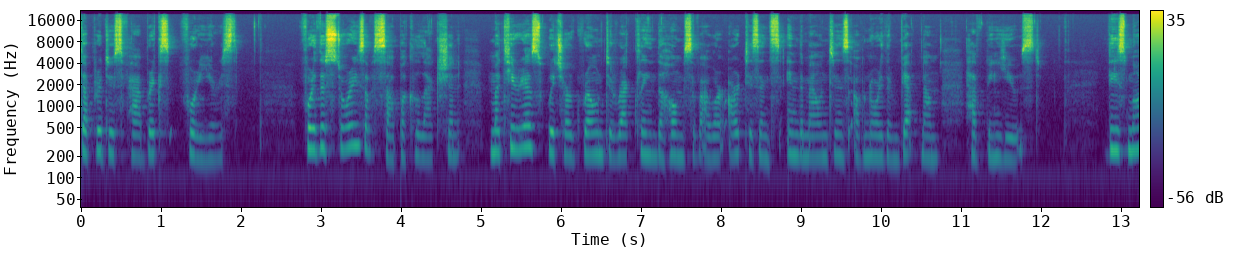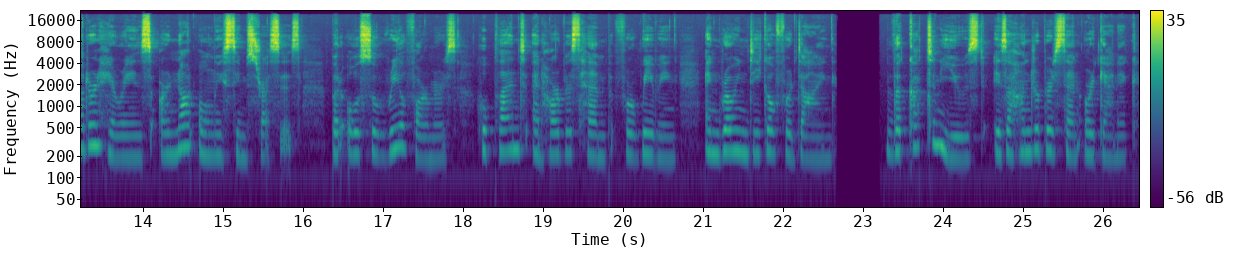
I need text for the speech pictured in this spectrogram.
that produce fabrics for years. For the Stories of Sapa collection, materials which are grown directly in the homes of our artisans in the mountains of northern Vietnam have been used. These modern heroines are not only seamstresses, but also real farmers who plant and harvest hemp for weaving and grow indigo for dyeing. The cotton used is 100% organic,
